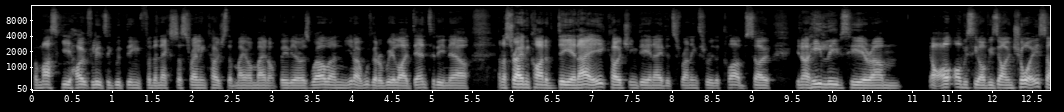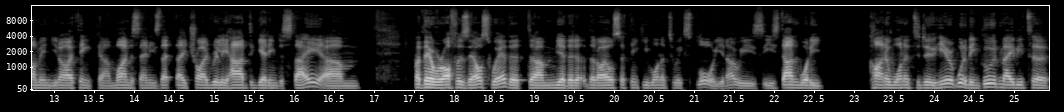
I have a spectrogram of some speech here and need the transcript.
for Muskie. Hopefully it's a good thing for the next Australian coach that may or may not be there as well. And you know we've got a real identity now an Australian kind of DNA coaching DNA that's running through the club. So you know he leaves here um obviously of his own choice. I mean, you know, I think uh, my understanding is that they tried really hard to get him to stay. Um, but there were offers elsewhere that, um, yeah, that, that I also think he wanted to explore. You know, he's he's done what he kind of wanted to do here. It would have been good maybe to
